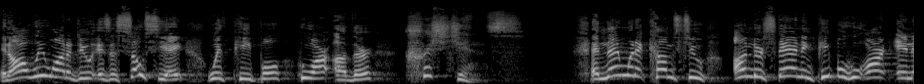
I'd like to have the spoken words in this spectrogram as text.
And all we want to do is associate with people who are other Christians. And then when it comes to understanding people who aren't in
